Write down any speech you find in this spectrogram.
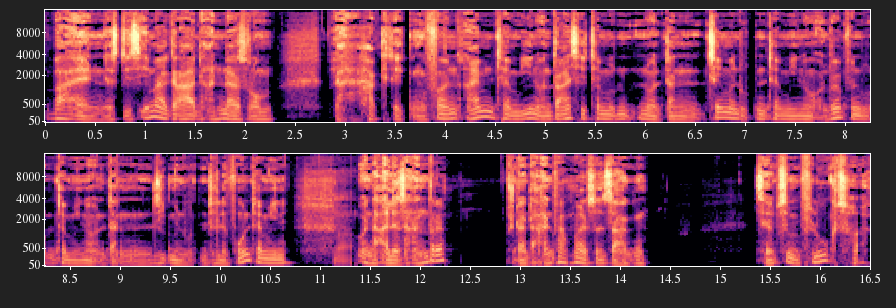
Bei allen ist es immer gerade andersrum. Wir Hackticken von einem Termin und 30 Terminen und dann 10 Minuten Termine und 5 Minuten Termine und dann 7 Minuten Telefontermine ja. und alles andere. Statt einfach mal zu sagen, selbst im Flugzeug,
